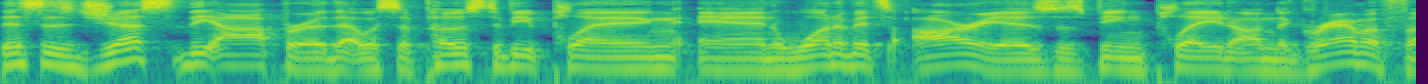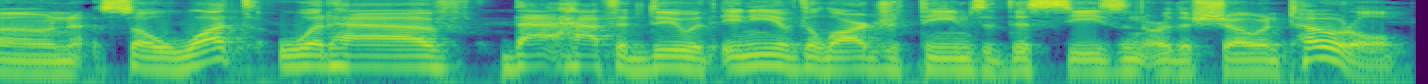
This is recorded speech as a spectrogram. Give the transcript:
This is just the opera that was supposed to be playing, and one of its arias was being played on the gramophone. So, what would have that have to do with any of the larger themes of this season or the show in total?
